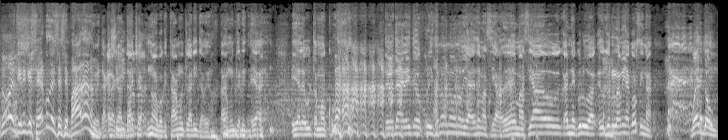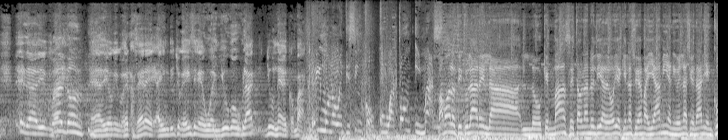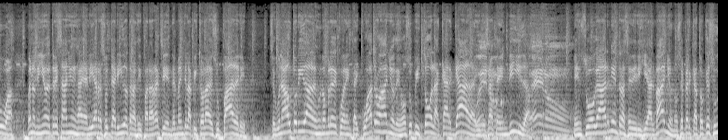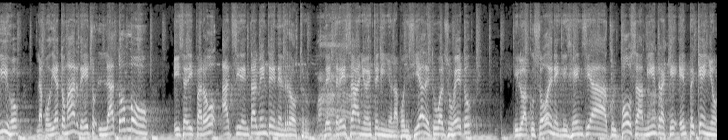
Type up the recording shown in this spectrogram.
no. No, él tiene que ser porque se De separan. verdad que la Kardashian- No, porque estaba muy clarita, viejo. Estaba muy clarita. Ella, ella le gusta más oscura. De verdad, le dice no, no, no, ya es demasiado. Es demasiado carne cruda. Yo quiero la mía cocina. Well done. Ella dijo, Well done. ella dijo que hacer, eh, hay un dicho que dice que when you go black, you never come back. Ritmo 95, cuatón y más. Vamos a los titulares, la, lo que más se está hablando el día de hoy aquí en la ciudad de Miami, a nivel nacional y en Cuba. Bueno, niño de tres años en Hialeah resulta herido tras disparar accidentalmente la pistola de su padre. Según las autoridades, un hombre de 44 años dejó su pistola cargada y Bueno, desatendida Bueno. en su hogar mientras se dirigía al baño. No se percató que su hijo la podía tomar, de hecho la tomó y se disparó accidentalmente en el rostro. De tres años este niño. La policía detuvo al sujeto y lo acusó de negligencia culposa, mientras que el pequeño,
